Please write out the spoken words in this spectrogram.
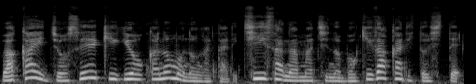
若い女性起業家の物語。小さな町の簿記係として。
